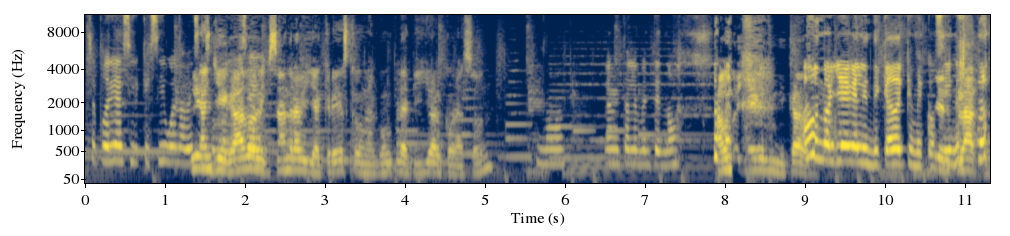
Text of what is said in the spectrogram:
se podría decir que sí. Bueno, a veces. ¿Le han llegado a Alexandra Villacrés con algún platillo al corazón? No, lamentablemente no. Aún no llega el indicado. Aún no llega el indicado que me el cocine. plato.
